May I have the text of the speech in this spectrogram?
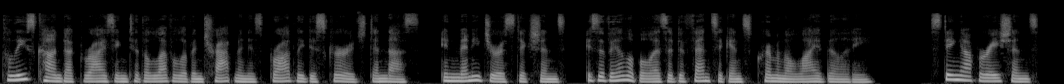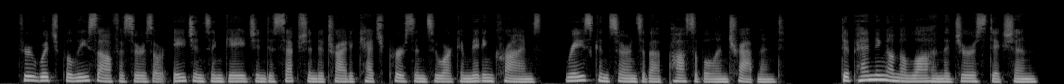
Police conduct rising to the level of entrapment is broadly discouraged and thus, in many jurisdictions, is available as a defense against criminal liability. Sting operations, through which police officers or agents engage in deception to try to catch persons who are committing crimes, raise concerns about possible entrapment. Depending on the law and the jurisdiction,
